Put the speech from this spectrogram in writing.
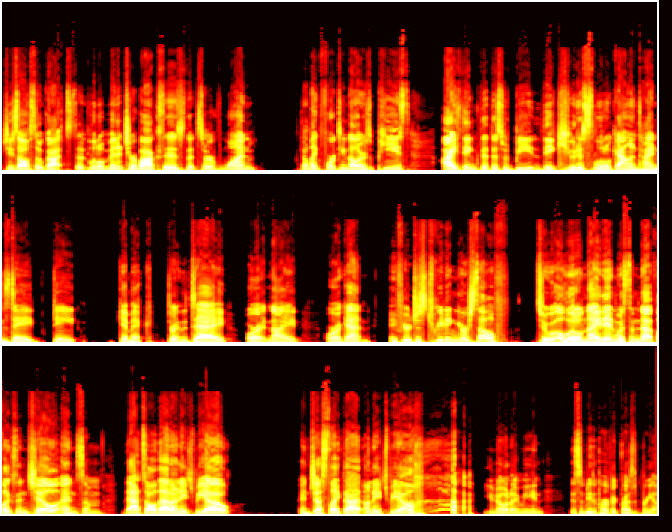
She's also got little miniature boxes that serve one. They're like $14 a piece. I think that this would be the cutest little Galentine's Day date gimmick during the day or at night. Or again, if you're just treating yourself to a little night in with some Netflix and chill and some That's All That on HBO and just like that on HBO, you know what I mean. This would be the perfect present for you.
